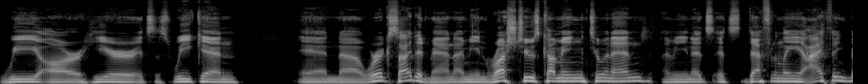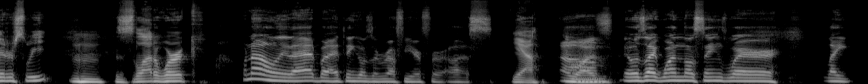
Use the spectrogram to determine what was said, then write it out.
We are here. It's this weekend, and uh, we're excited, man. I mean, Rush Two is coming to an end. I mean, it's it's definitely I think bittersweet because it's a lot of work. Well, not only that, but I think it was a rough year for us. Yeah, It was. It was like one of those things where, like,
